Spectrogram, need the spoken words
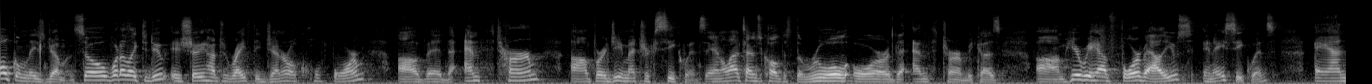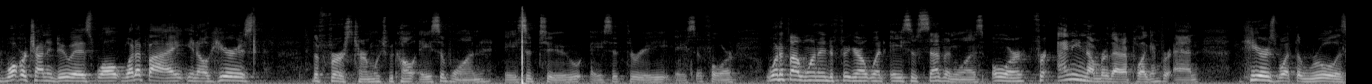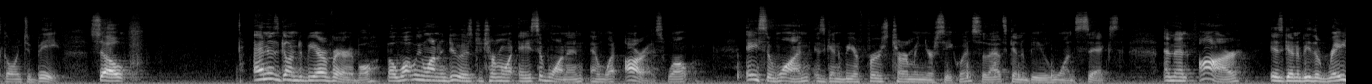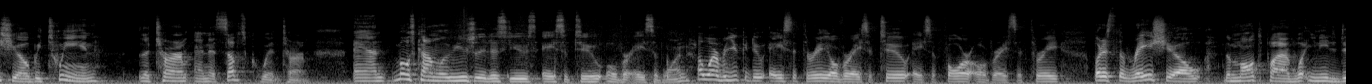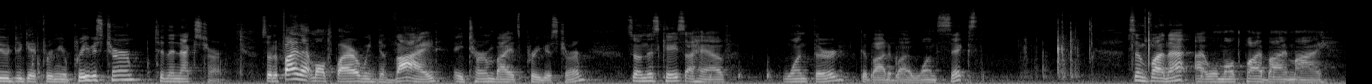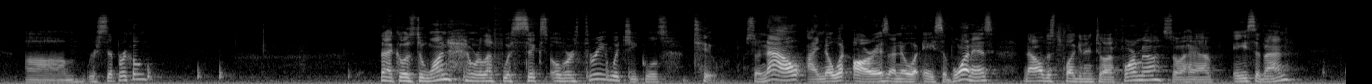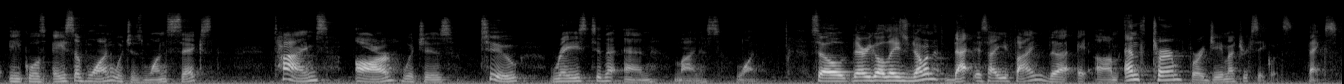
Welcome, ladies and gentlemen. So what I'd like to do is show you how to write the general form of uh, the nth term um, for a geometric sequence. And a lot of times we call this the rule or the nth term because um, here we have four values in a sequence. And what we're trying to do is, well, what if I, you know, here is the first term, which we call a sub 1, a sub 2, a sub 3, a sub 4. What if I wanted to figure out what a sub 7 was? Or for any number that I plug in for n, here's what the rule is going to be. So n is going to be our variable, but what we want to do is determine what a sub 1 is and what r is. Well, a sub 1 is going to be your first term in your sequence, so that's going to be 1 sixth. And then r is going to be the ratio between the term and its subsequent term. And most commonly, we usually just use a sub 2 over a sub 1. However, you could do a sub 3 over a sub 2, a sub 4 over a sub 3. But it's the ratio, the multiplier of what you need to do to get from your previous term to the next term. So to find that multiplier, we divide a term by its previous term. So in this case, I have 1 third divided by 1 sixth. Simplify that. I will multiply by my um, reciprocal. That goes to 1, and we're left with 6 over 3, which equals 2. So now I know what r is. I know what a sub 1 is. Now I'll just plug it into our formula. So I have a sub n equals a sub 1, which is 1 sixth, times r, which is 2, raised to the n minus 1. So there you go, ladies and gentlemen. That is how you find the um, nth term for a geometric sequence. Thanks.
